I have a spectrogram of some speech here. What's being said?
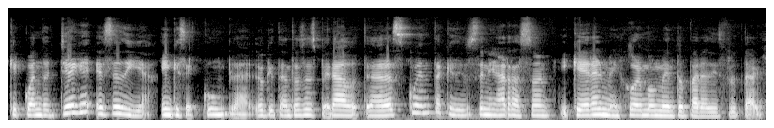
que cuando llegue ese día en que se cumpla lo que tanto has esperado, te darás cuenta que Dios tenía razón y que era el mejor momento para disfrutarlo.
